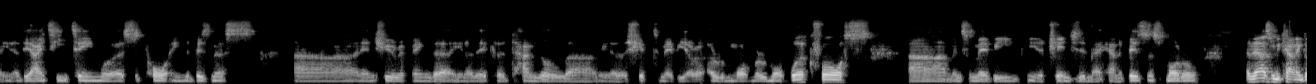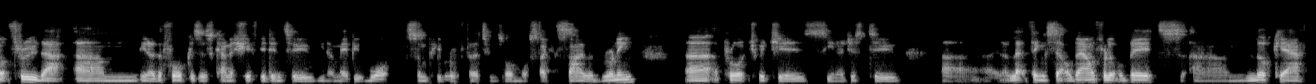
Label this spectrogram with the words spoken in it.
you know the IT team were supporting the business uh, and ensuring that you know they could handle uh, you know the shift to maybe a, a remote remote workforce, um, and so maybe you know changes in their kind of business model. And as we kind of got through that, um, you know, the focus has kind of shifted into, you know, maybe what some people refer to as almost like a silent running uh, approach, which is, you know, just to uh, let things settle down for a little bit, um, look at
